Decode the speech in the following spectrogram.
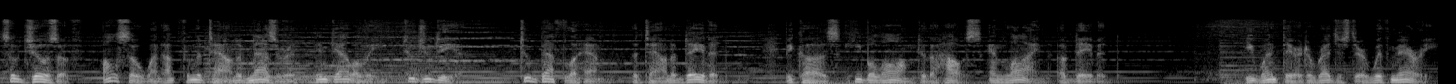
So Joseph also went up from the town of Nazareth in Galilee to Judea, to Bethlehem, the town of David, because he belonged to the house and line of David. He went there to register with Mary,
